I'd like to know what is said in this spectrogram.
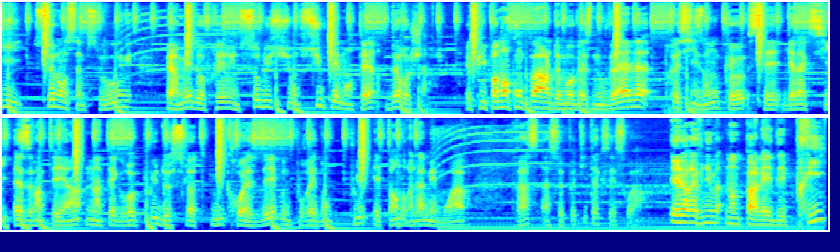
qui, selon Samsung, permet d'offrir une solution supplémentaire de recharge. Et puis pendant qu'on parle de mauvaises nouvelles, précisons que ces Galaxy S21 n'intègrent plus de slot micro SD, vous ne pourrez donc plus étendre la mémoire grâce à ce petit accessoire. Et l'heure est venue maintenant de parler des prix.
